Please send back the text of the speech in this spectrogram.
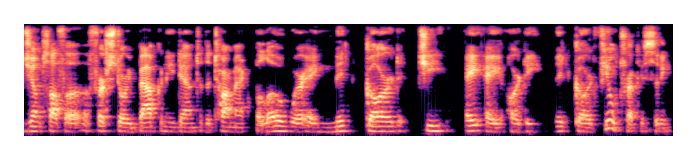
jumps off a, a first story balcony down to the tarmac below, where a Midgard G A A R D Midgard fuel truck is sitting.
